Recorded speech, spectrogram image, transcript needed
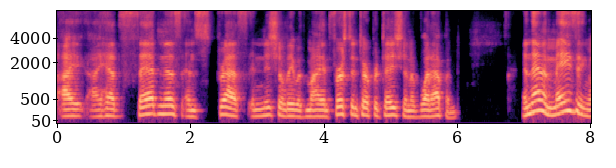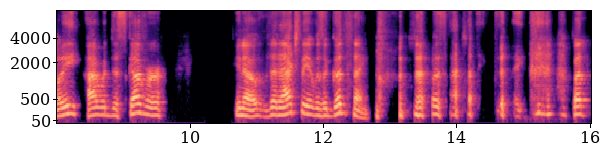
I, I had sadness and stress initially with my first interpretation of what happened. And then amazingly, I would discover, you know, that actually it was a good thing that was happening to me. But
